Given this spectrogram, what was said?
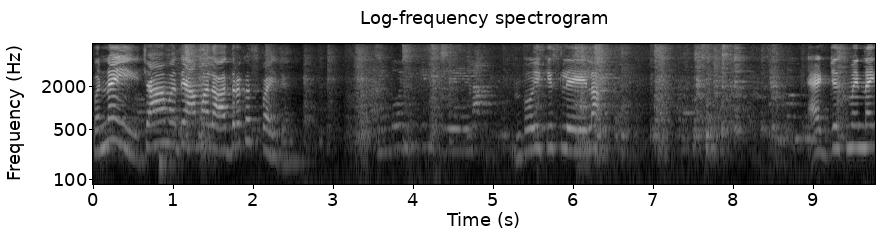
पण नाही चहामध्ये आम्हाला अद्रकच पाहिजे. दोही किसलेला. ऍडजस्टमेंट नाही.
